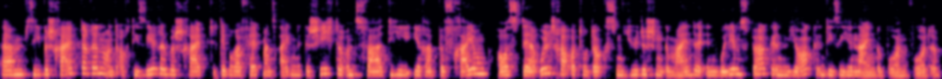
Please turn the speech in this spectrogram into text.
Ähm, sie beschreibt darin und auch die Serie beschreibt Deborah Feldmanns eigene Geschichte und zwar die ihrer Befreiung aus der ultraorthodoxen jüdischen Gemeinde in Williamsburg in New York, in die sie hineingeboren wurde.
